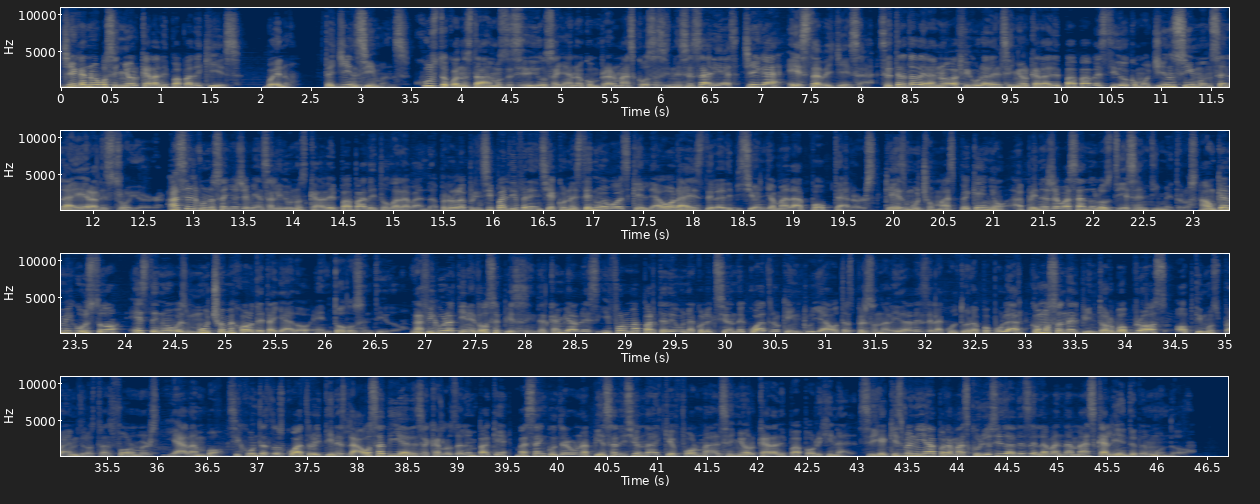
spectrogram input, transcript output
Llega nuevo señor cara de papa de Kiss. Bueno, de Gene Simmons. Justo cuando estábamos decididos a ya no comprar más cosas innecesarias, llega esta belleza. Se trata de la nueva figura del señor cara de papa vestido como Gene Simmons en la era Destroyer. Hace algunos años ya habían salido unos cara de papa de toda la banda, pero la principal diferencia con este nuevo es que el de ahora es de la división llamada Pop Tatters, que es mucho más pequeño, apenas rebasando los 10 centímetros, aunque a mi gusto, este nuevo es mucho mejor detallado en todo sentido. La figura tiene 12 piezas intercambiables y forma parte de una colección de 4 que incluye a otras personalidades de la cultura popular, como son el pintor Bob Ross, Optimus Prime de los Transformers y Adam Bomb. Si juntas los cuatro y tienes la osadía de sacarlos del empaque, vas a encontrar una pieza adicional que forma al señor cara de papa original. Sigue Xmania para más curiosidades de la banda más caliente del mundo.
